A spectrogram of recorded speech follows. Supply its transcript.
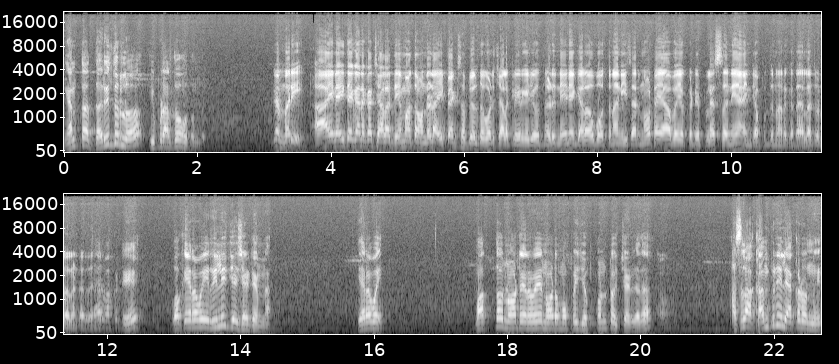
ఎంత దరిద్రులో ఇప్పుడు అర్థమవుతుంది. మరి ఆయన అయితే గనక చాలా ధీమాతో ఉన్నాడు ఐపాక్ సభ్యులతో కూడా చాలా క్లియర్గా చెబుతున్నాడు నేనే గెలవబోతున్నాను ఈసారి నూట యాభై ఒకటి ప్లస్ అని ఆయన చెప్తున్నారు కదా ఎలా చూడాలంటారు దాన్ని? ఒకటి ఒక ఇరవై రిలీజ్ చేశాడు నిన్న. ఇరవై. మొత్తం నూట ఇరవై నూట ముప్పై చెప్పుకుంటూ వచ్చాడు కదా. అసలు ఆ కంపెనీలు ఎక్కడ ఉన్నాయి?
